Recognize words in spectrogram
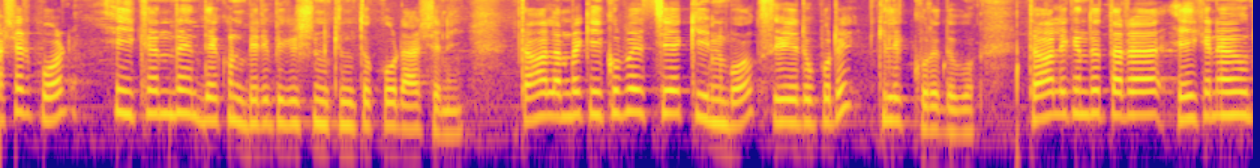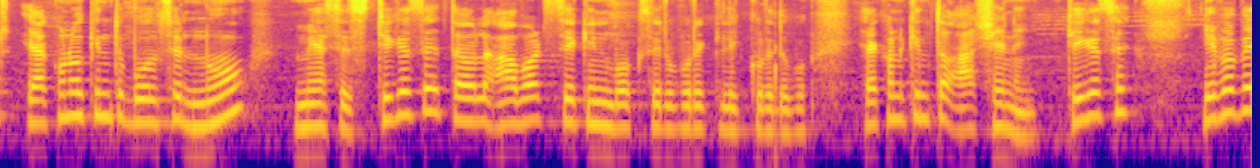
আসার পর এইখান থেকে দেখুন ভেরিফিকেশন কিন্তু কোড আসেনি। তাহলে আমরা কী করব? চেক ইনবক্স এর উপরে ক্লিক করে দেবো। তাহলে কিন্তু তারা এইখানে এখনও কিন্তু বলছে নো মেসেজ ঠিক আছে? তাহলে আবার চেক ইনবক্সের উপরে ক্লিক করে দেবো। এখন কিন্তু আসেনি ঠিক আছে? এভাবে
